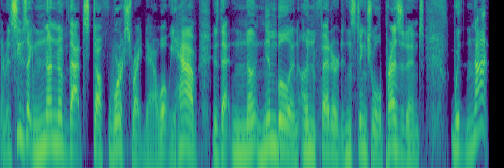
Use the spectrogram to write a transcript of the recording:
And it seems like none of that stuff works right now. What we have is that nimble and unfettered instinctual president with not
